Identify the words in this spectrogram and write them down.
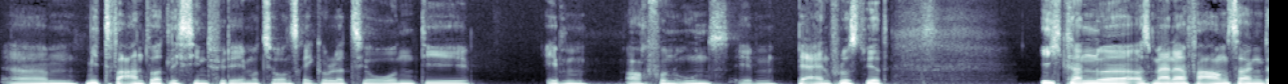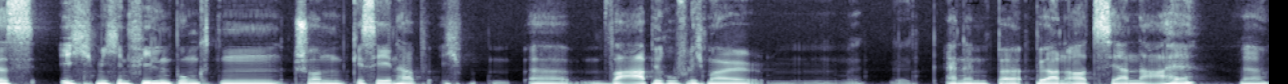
ähm, mitverantwortlich sind für die Emotionsregulation, die eben auch von uns eben beeinflusst wird. Ich kann nur aus meiner Erfahrung sagen, dass ich mich in vielen Punkten schon gesehen habe. Ich äh, war beruflich mal einem Burnout sehr nahe. Ja.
